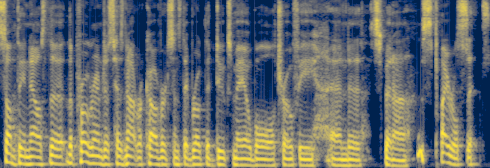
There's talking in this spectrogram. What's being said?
something else. the The program just has not recovered since they broke the Duke's Mayo Bowl trophy, and uh, it's been a spiral since.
